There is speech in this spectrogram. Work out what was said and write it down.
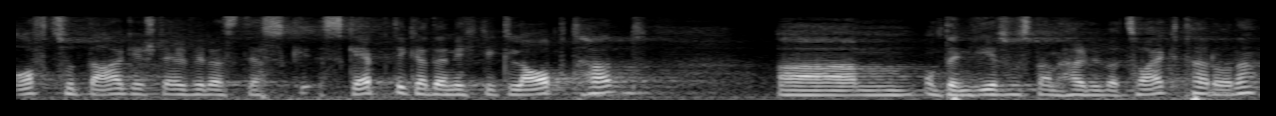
oft so dargestellt wird, als der Skeptiker, der nicht geglaubt hat ähm, und den Jesus dann halt überzeugt hat, oder?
